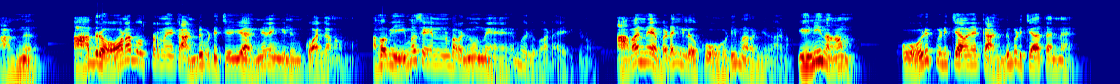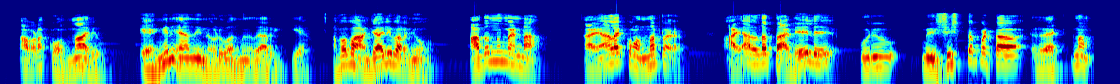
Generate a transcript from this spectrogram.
അങ്ങ് ആ ദ്രോണപുത്രനെ കണ്ടുപിടിച്ച് എങ്ങനെയെങ്കിലും കൊല്ലണം. അപ്പോൾ ഭീമസേനൻ പറഞ്ഞു നേരം ഒരുപാടായിരിക്കണം. അവൻ എവിടെങ്കിലുമൊക്കെ ഓടി മറിഞ്ഞു കാണും. ഇനി നാം ഓടിപ്പിടിച്ച് അവനെ കണ്ടുപിടിച്ചാൽ തന്നെ അവിടെ കൊന്നാലും എങ്ങനെയാണ് നിന്നോട് വന്ന് ഇത് അറിയിക്കുക? അപ്പോൾ പാഞ്ചാലി പറഞ്ഞു അതൊന്നും വേണ്ട. അയാളെ കൊന്നിട്ട് അയാളുടെ തലയിൽ ഒരു വിശിഷ്ടപ്പെട്ട രത്നം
